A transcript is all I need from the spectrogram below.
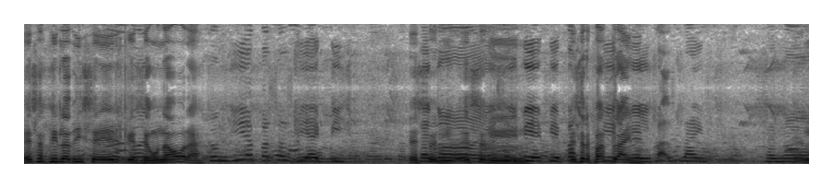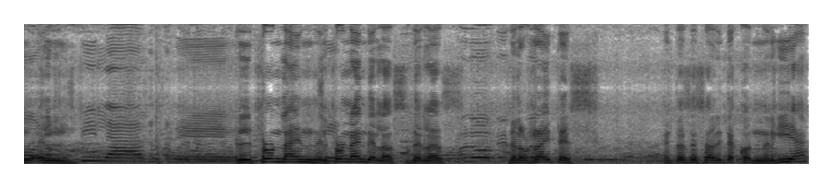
Esa fila dice él que es de una hora. Con guía pasas VIP. Es O sea, el- no, es el- es el VIP. es pasas el fast fi- line. El fast line. El- el- filas. este, El front line, el front line de los de los de los rides. Entonces ahorita con el guía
